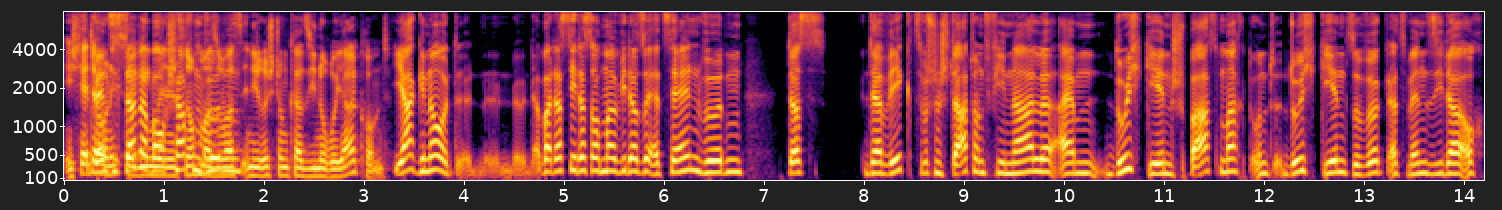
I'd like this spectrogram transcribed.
ich hätte auch nichts dann dagegen, aber auch wenn jetzt nochmal sowas in die Richtung Casino Royale kommt. Ja, genau. Aber dass sie das auch mal wieder so erzählen würden, dass der Weg zwischen Start und Finale einem durchgehend Spaß macht und durchgehend so wirkt, als wenn sie da auch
